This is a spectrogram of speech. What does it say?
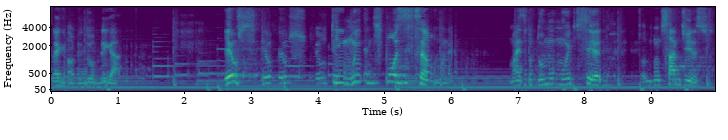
Legal, Edu, obrigado. Eu, eu, eu, eu tenho muita disposição, né? Mas eu durmo muito cedo. Todo mundo sabe disso.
